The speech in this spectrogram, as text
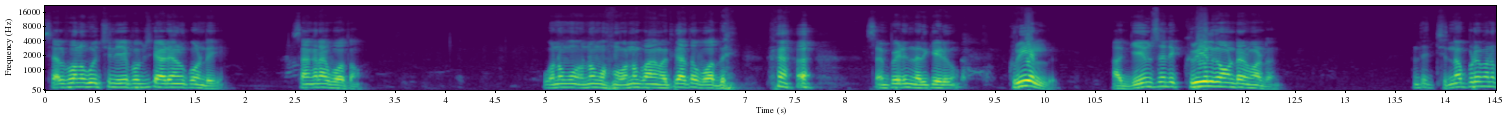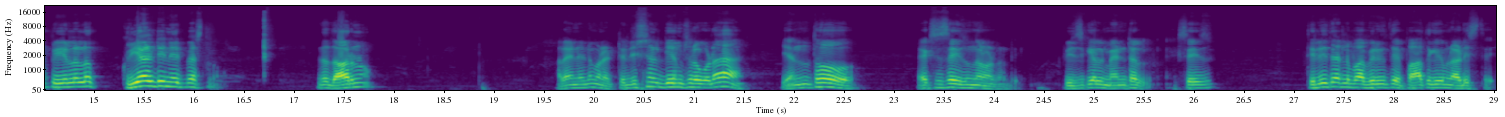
సెల్ ఫోన్లో కూర్చుని ఏ పబ్జీ ఆడామనుకోండి సంక్రాంతి పోతాం. ఉన్న ఉన్న ఉన్న బతికాతో పోతాయి చంపేయడం నరికేయడం. క్రియల్. ఆ గేమ్స్ అన్ని క్రియల్గా ఉంటాయి అనమాట అంటే చిన్నప్పుడే మన పిల్లలలో క్రియాలిటీ నేర్పేస్తున్నాం. ఇంత దారుణం. అలా ఏంటంటే మన ట్రెడిషనల్ గేమ్స్లో కూడా ఎంతో ఎక్సర్సైజ్ ఉందన్నమాట అండి. Physical mental exercise. తెలివితేటలు బాగా పెరుగుతాయి పాత గేమ్లు ఆడిస్తాయి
